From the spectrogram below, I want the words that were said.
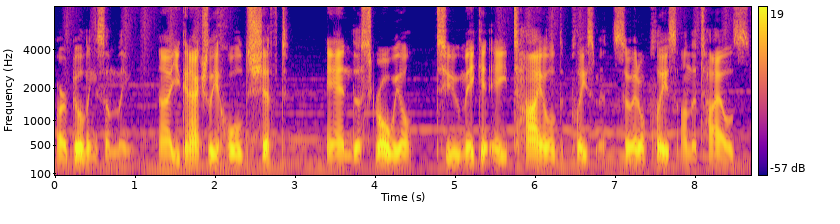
are building something, uh, you can actually hold shift and the scroll wheel to make it a tiled placement. So it'll place on the tiles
